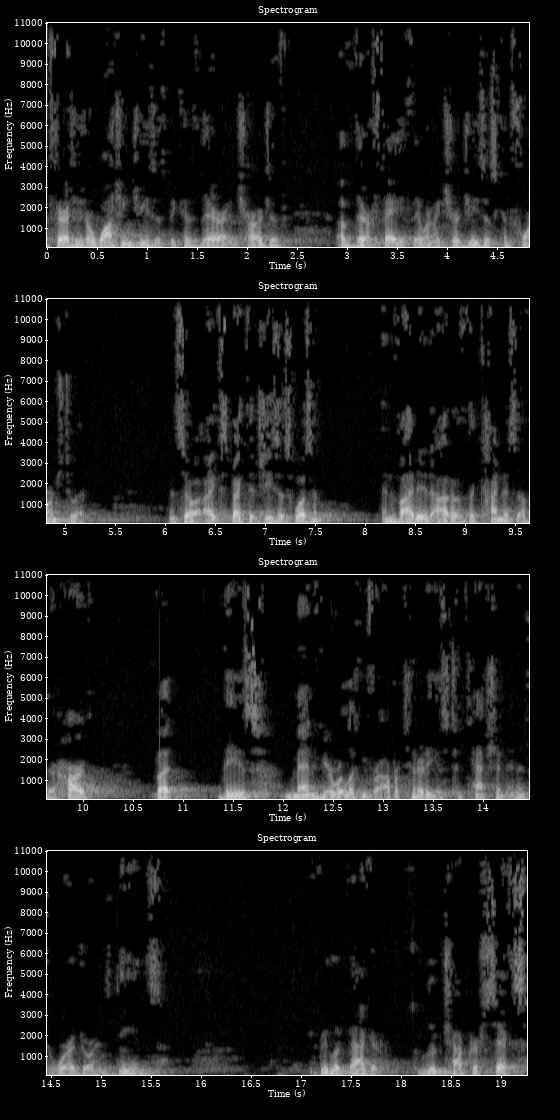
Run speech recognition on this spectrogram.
the Pharisees are watching Jesus because they're in charge of, of their faith. They want to make sure Jesus conforms to it. And so I expect that Jesus wasn't invited out of the kindness of their heart, but these men here were looking for opportunities to catch him in his words or his deeds. If we look back at Luke chapter 6,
